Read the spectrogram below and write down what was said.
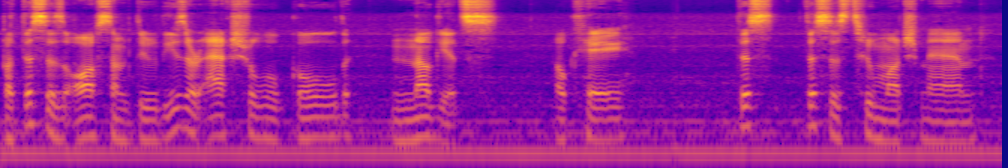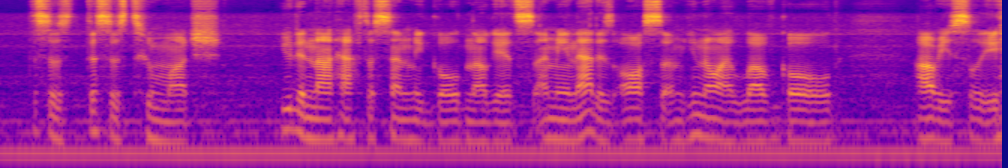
But this is awesome, dude. These are actual gold nuggets. Okay. This, this is too much, man. This is, this is too much. You did not have to send me gold nuggets. I mean, that is awesome. You know I love gold, obviously.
